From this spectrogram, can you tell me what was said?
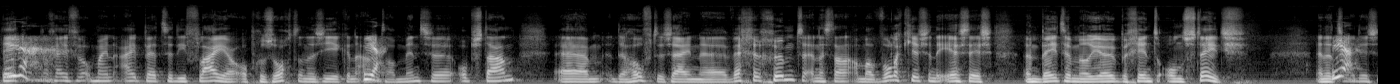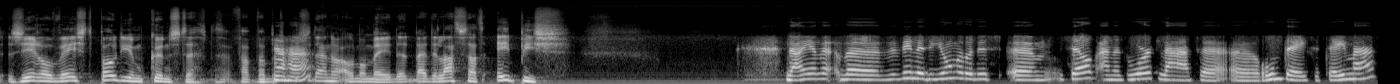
Hey, Ik heb nog even op mijn iPad eh, die flyer opgezocht. En dan zie ik een Ja. aantal mensen opstaan. Ehm, de hoofden zijn eh, weggegumd. En er staan allemaal wolkjes. En de eerste is... Een beter milieu begint on stage. En het Ja. tweede is Zero Waste Podiumkunsten. Wat, wat bedoelen Aha. ze daar nou allemaal mee? De- bij de laatste staat episch. Nou ja, we, willen de jongeren dus ehm, zelf aan het woord laten eh, rond deze thema's.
